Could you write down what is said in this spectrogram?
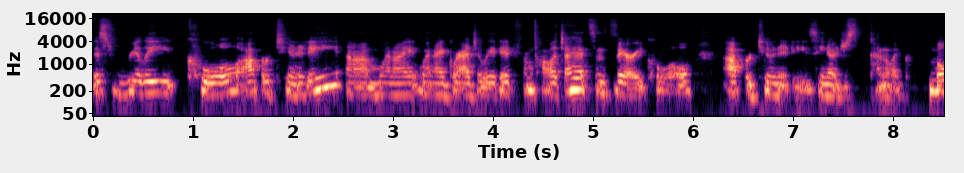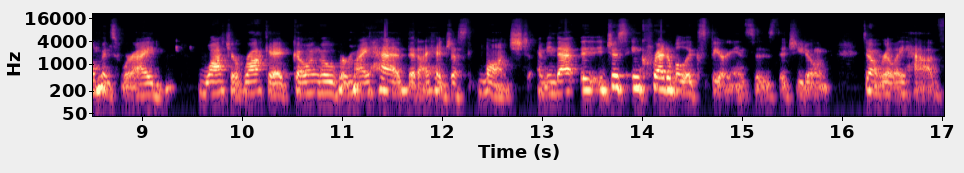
this really cool opportunity um, when I when I graduated from college. I had some very cool opportunities, you know, just kind of like moments where I watch a rocket going over my head that I had just launched. I mean, that it, just incredible experiences that you don't don't really have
